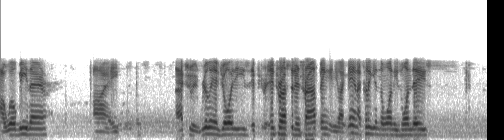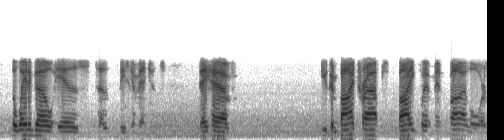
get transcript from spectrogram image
I will be there. I actually really enjoy these. If you're interested in trapping and you're like, man, I couldn't get into one of these one days, the way to go is to these conventions. They have, you can buy traps, buy equipment, buy lures,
